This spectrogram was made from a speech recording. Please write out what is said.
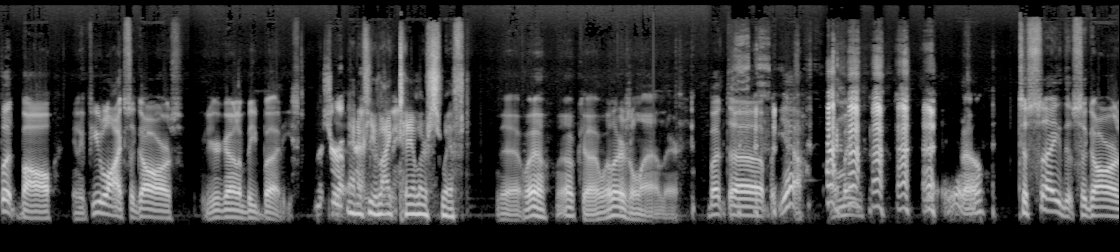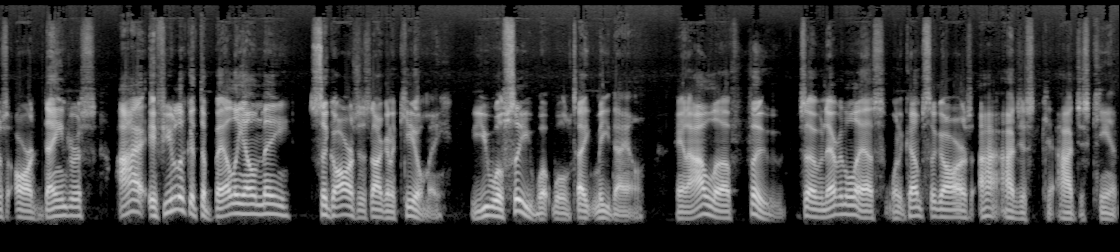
football and if you like cigars, you're gonna be buddies. But you're And if you like fan. Taylor Swift, Yeah. Well. Okay. Well, there's a line there. But. Uh, but yeah. I mean. you know, to say that cigars are dangerous, I if you look at the belly on me, cigars is not going to kill me. You will see what will take me down. And I love food. So nevertheless, when it comes to cigars, I, I just I just can't.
